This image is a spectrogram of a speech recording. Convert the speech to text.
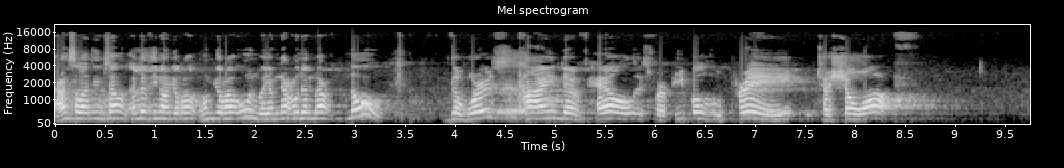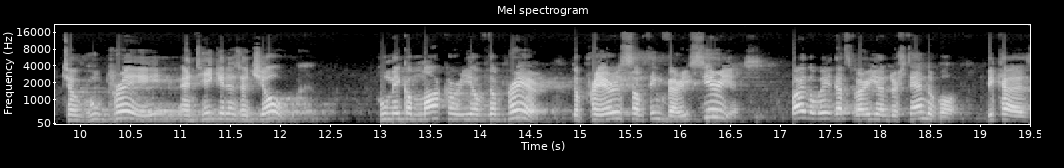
عن صلاتهم ساهون الذين هم يراؤون ويمنعون الماء No, the worst kind of hell is for people who pray to show off, to who pray and take it as a joke, who make a mockery of the prayer. The prayer is something very serious. By the way, that's very understandable because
